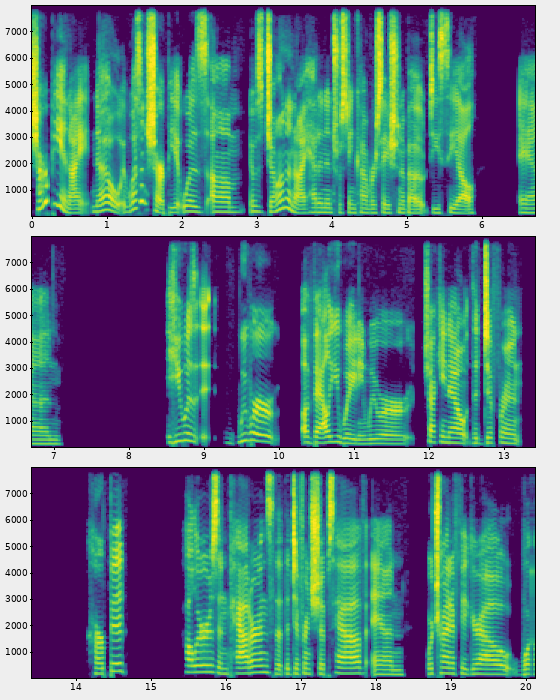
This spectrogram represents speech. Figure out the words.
Sharpie and I. No, it wasn't Sharpie. It was um, it was John and I had an interesting conversation about DCL, and he was. eh, We were evaluating. We were checking out the different carpet colors and patterns that the different ships have, and we're trying to figure out what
